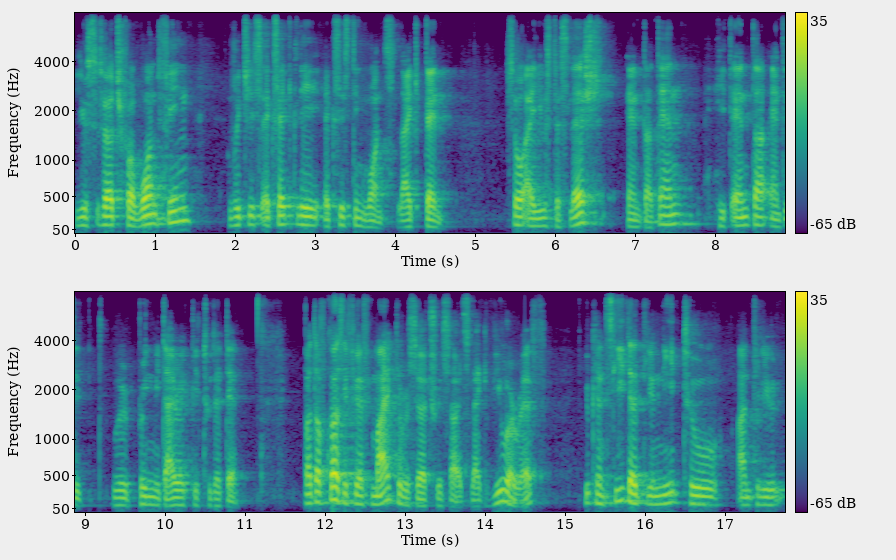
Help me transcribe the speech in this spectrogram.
you search for one thing which is exactly existing once, like then. So I use the slash, enter then, hit enter, and it will bring me directly to the then. But of course, if you have multiple search results like viewer ref, you can see that you need to, until you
